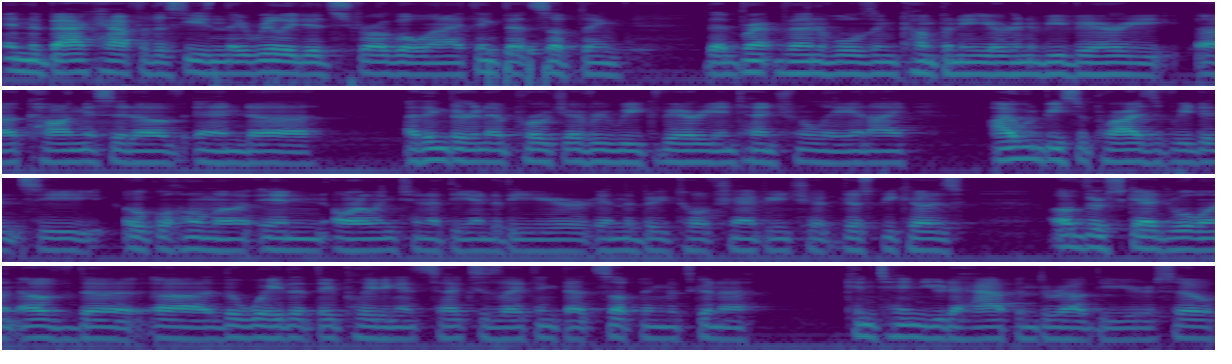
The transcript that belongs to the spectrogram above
in the back half of the season, they really did struggle, and I think that's something that Brent Venables and company are going to be very uh, cognizant of, and uh, I think they're going to approach every week very intentionally. And I I would be surprised if we didn't see Oklahoma in Arlington at the end of the year in the Big 12 championship, just because of their schedule and of the uh, the way that they played against Texas. I think that's something that's going to continue to happen throughout the year. So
